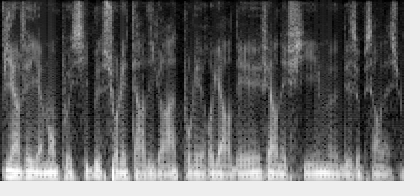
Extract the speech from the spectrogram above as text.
bienveillamment possible sur les tardigrades pour les regarder, faire des films, des observations.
